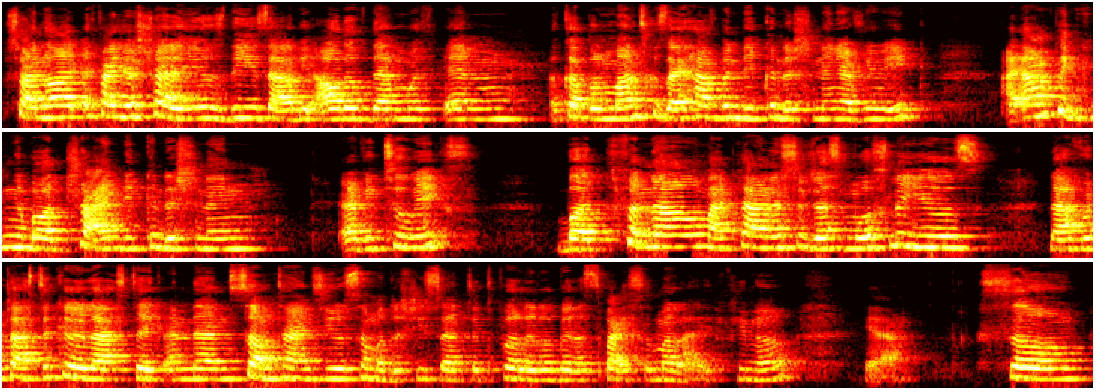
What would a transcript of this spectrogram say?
So I know if I just try to use these, I'll be out of them within a couple months because I have been deep conditioning every week. I am thinking about trying deep conditioning every two weeks. But for now, my plan is to just mostly use the Afrotastic Elastic and then sometimes use some of the SheScentIt for a little bit of spice in my life, you know? Yeah. So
